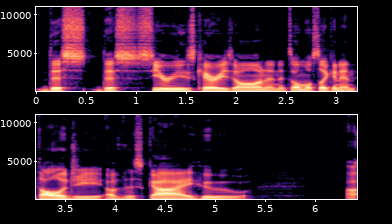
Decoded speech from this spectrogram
this this series carries on and it's almost like an anthology of this guy who uh,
